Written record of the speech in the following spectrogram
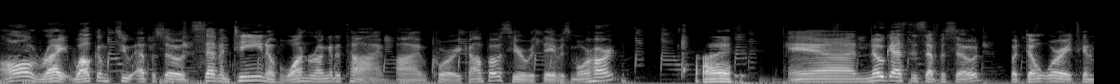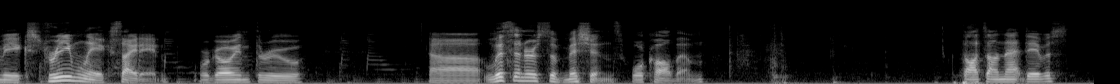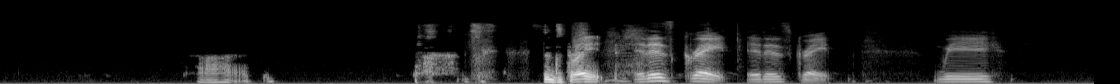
All right, welcome to episode 17 of One Rung at a Time. I'm Corey Campos here with Davis Morehart. Hi. And no guest this episode, but don't worry, it's going to be extremely exciting. We're going through uh, listener submissions, we'll call them. Thoughts on that, Davis? Uh, it's great. It is great. It is great. We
